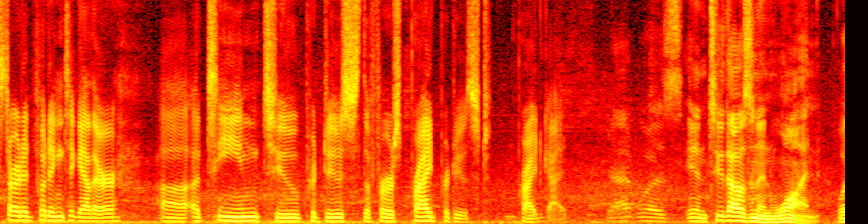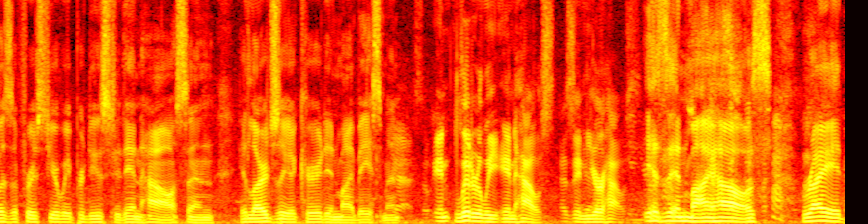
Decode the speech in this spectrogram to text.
started putting together uh, a team to produce the first Pride produced Pride Guide. That was in 2001. Was the first year we produced it in house, and it largely occurred in my basement. Yeah, so in, literally in house, as in your house. Is in my house, right?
